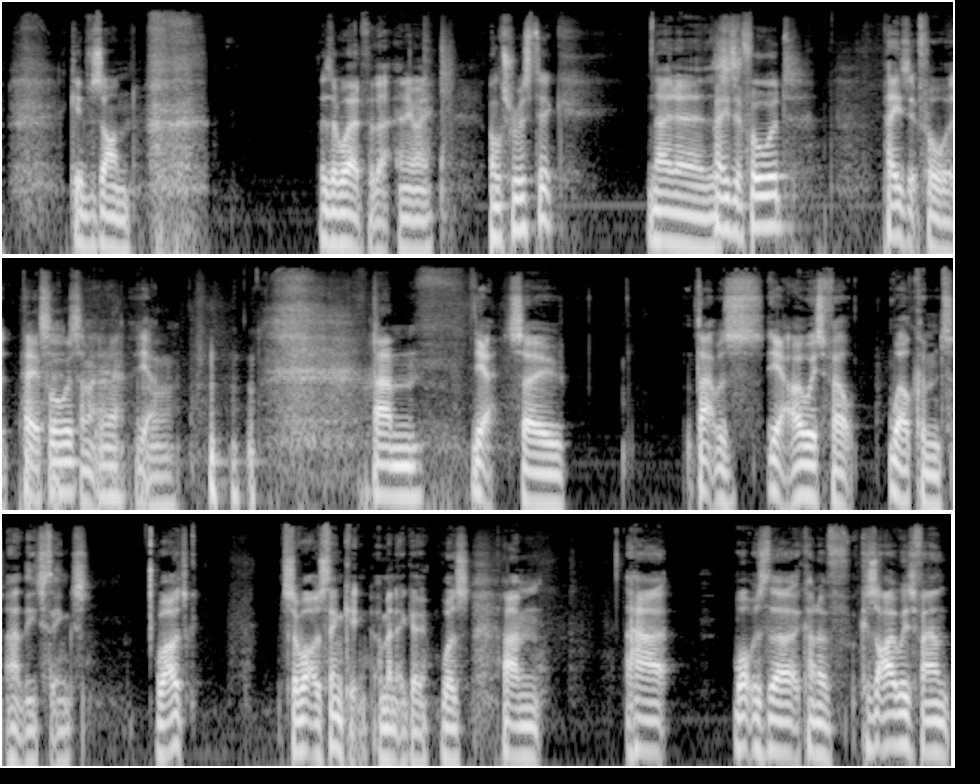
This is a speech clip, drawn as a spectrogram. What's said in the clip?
Gives on. There's a word for that anyway. altruistic No, no, no. pays it forward. Pays it forward. Pay it That's forward. Something like. Yeah. Oh. Um, yeah, so that was yeah. I always felt welcomed at these things. Well, I was so what I was thinking a minute ago was um, how what was the kind of because I always found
